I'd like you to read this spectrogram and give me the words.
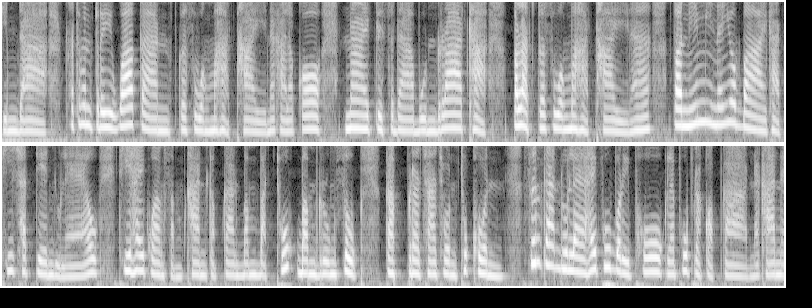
จินดา รัฐมนตรีว่าการกระทรวงมหาดไทยนะคะ แล้วก็นายกฤษดาบุญราชค่ะ ปลัดกระทรวงมหาดไทยนะตอนนี้มีนโยบายค่ะที่ชัดเจนอยู่แล้ว ที่ให้ความสำคัญกับการบำบัดทุกบำรุงสุขกับประชาชนทุกคน ซึ่งการดูแลให้ผู้บริโภคและผู้ประกอบการนะคะใน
